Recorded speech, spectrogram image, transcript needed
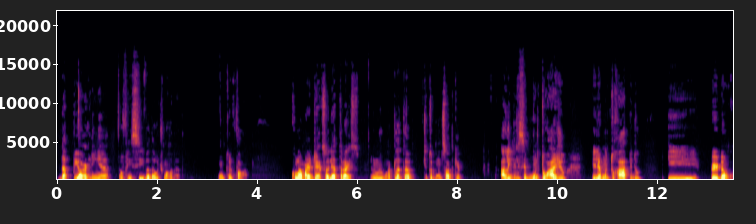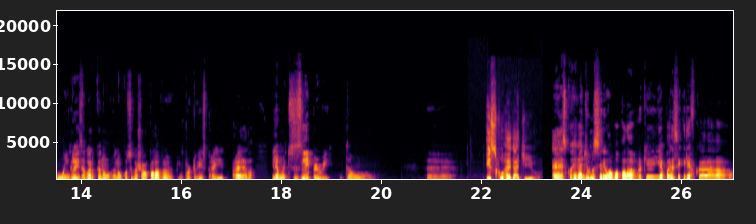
Da pior linha ofensiva da última rodada. Não tem o que falar. Com o Lamar Jackson ali atrás, um atleta que todo mundo sabe que é, além dele ser muito ágil, ele é muito rápido e perdão com o inglês agora, porque eu não, eu não consigo achar uma palavra em português para ela. Ele é muito slippery, então. É... Escorregadio. É, escorregadio não seria uma boa palavra porque ia parecer que ele ia ficar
